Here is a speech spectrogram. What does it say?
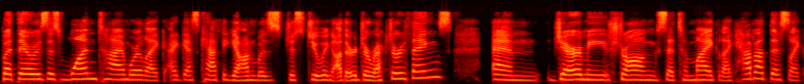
But there was this one time where like I guess Cathy Yan was just doing other director things. And Jeremy Strong said to Mike, like, how about this? Like,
